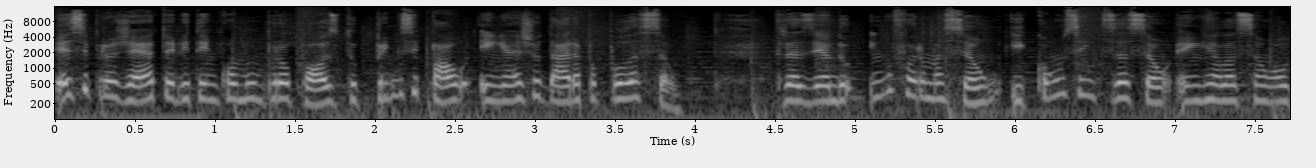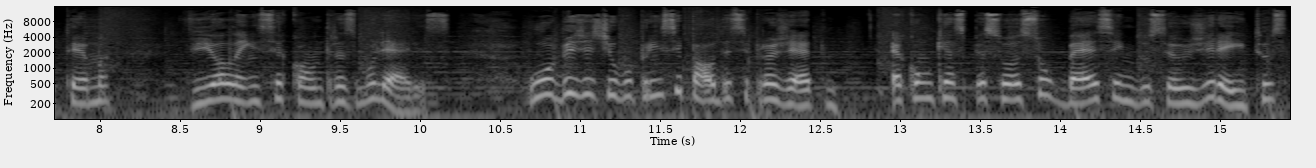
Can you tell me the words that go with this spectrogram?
Esse projeto ele tem como um propósito principal em ajudar a população, trazendo informação e conscientização em relação ao tema violência contra as mulheres. O objetivo principal desse projeto é com que as pessoas soubessem dos seus direitos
